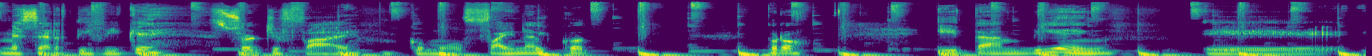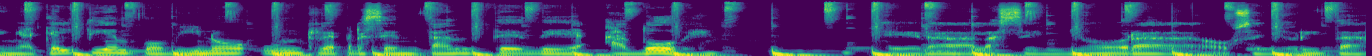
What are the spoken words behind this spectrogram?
me certifiqué, certify como Final Cut Pro y también eh, en aquel tiempo vino un representante de Adobe. Era la señora o señorita,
